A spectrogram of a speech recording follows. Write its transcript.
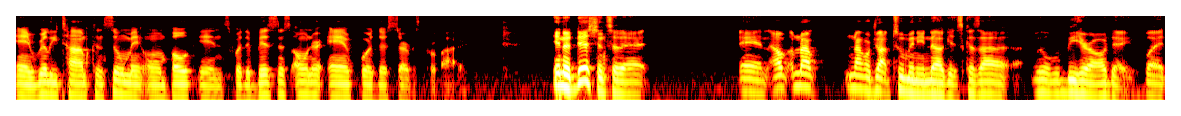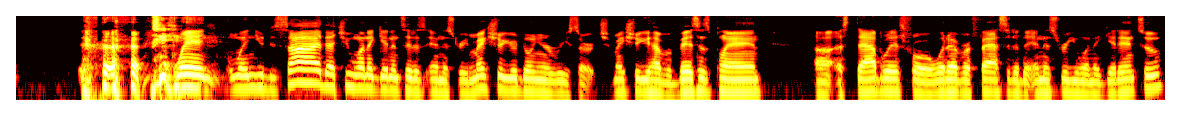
and really time consuming on both ends for the business owner and for the service provider. In addition to that, and I'm not I'm not gonna drop too many nuggets because I will we'll be here all day. But when when you decide that you want to get into this industry, make sure you're doing your research. Make sure you have a business plan uh, established for whatever facet of the industry you want to get into,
